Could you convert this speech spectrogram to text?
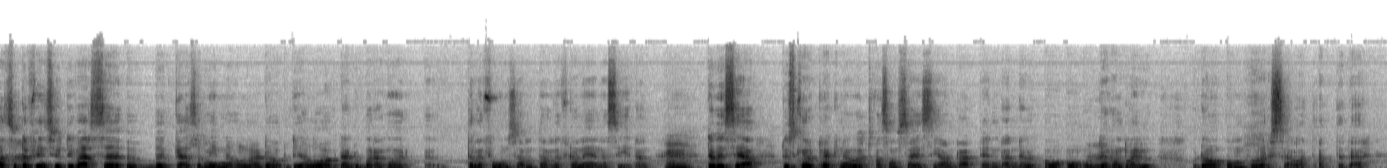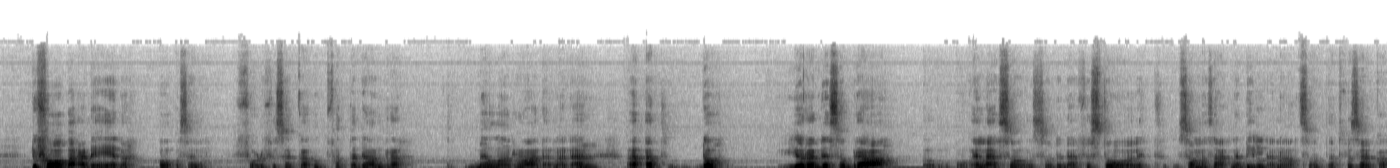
alltså det finns ju diverse eh, böcker som innehåller då dialog där du bara hör eh, telefonsamtalet från ena sidan. Det vill säga, du ska räkna ut vad som sägs i andra ändan Det- och, och, och det handlar ju då om hörsel, att, att det där, du får bara det ena och, och sen får du försöka uppfatta det andra mellan raderna där. Att, att då göra det så bra eller så, så det där förståeligt. Samma sak med bilderna, alltså att, att försöka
